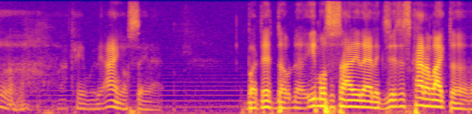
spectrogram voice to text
Ugh, I can't really. I ain't gonna say that. But that the, the emo society that exists, it's kind of like the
